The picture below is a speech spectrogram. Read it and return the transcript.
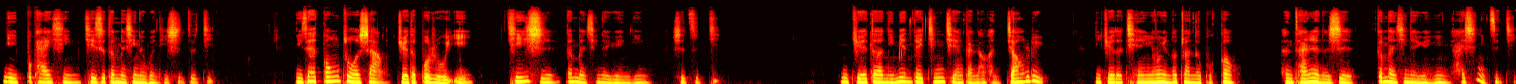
你不开心，其实根本性的问题是自己。你在工作上觉得不如意，其实根本性的原因是自己。你觉得你面对金钱感到很焦虑，你觉得钱永远都赚得不够，很残忍的是，根本性的原因还是你自己。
